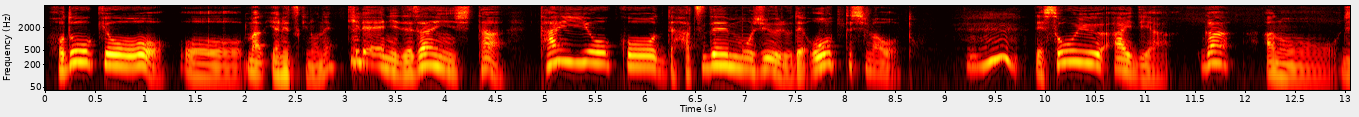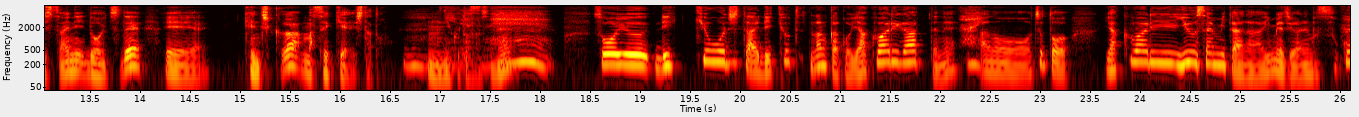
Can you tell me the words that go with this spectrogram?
歩道橋をまあ、屋根付きのね綺麗にデザインした太陽光で発電モジュールで覆ってしまおうと、うん、でそういうアイディアがあの実際にドイツで、えー、建築家が、まあ、設計したと、うん、いうことなんですね。いいすね。そういう立教自体立教ってなんかこう役割があってね、はい、あのちょっと役割優先みたいなイメージがあります。そこ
